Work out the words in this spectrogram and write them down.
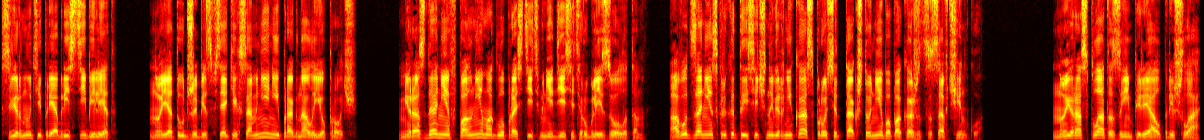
свернуть и приобрести билет. Но я тут же без всяких сомнений прогнал ее прочь. Мироздание вполне могло простить мне 10 рублей золотом, а вот за несколько тысяч наверняка спросит так, что небо покажется совчинку. Но и расплата за империал пришла,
